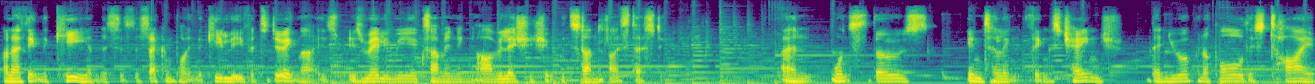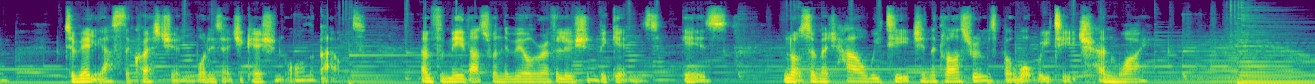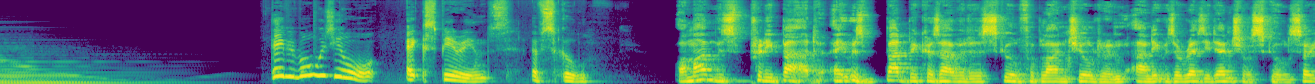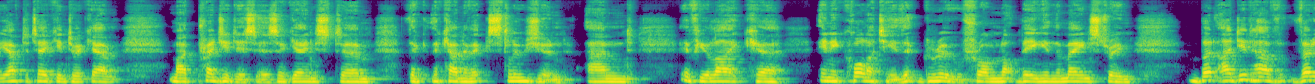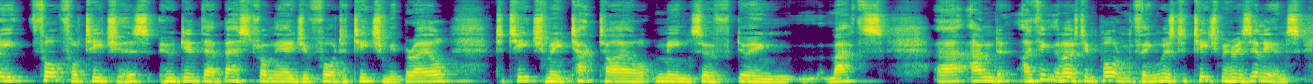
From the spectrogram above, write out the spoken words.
And I think the key, and this is the second point, the key lever to doing that is, is really re examining our relationship with standardized testing. And once those interlinked things change, then you open up all this time to really ask the question what is education all about? And for me, that's when the real revolution begins, is not so much how we teach in the classrooms, but what we teach and why. David, what was your experience of school? Well, mine was pretty bad. It was bad because I was at a school for blind children and it was a residential school. So you have to take into account my prejudices against um, the, the, kind of exclusion and, if you like, uh, inequality that grew from not being in the mainstream. But I did have very thoughtful teachers who did their best from the age of four to teach me Braille, to teach me tactile means of doing maths. Uh, and I think the most important thing was to teach me resilience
